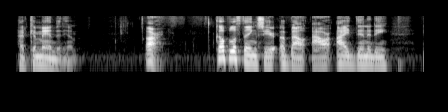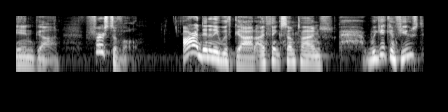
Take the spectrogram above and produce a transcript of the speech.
had commanded him. All right, a couple of things here about our identity in God. First of all, our identity with God, I think sometimes we get confused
